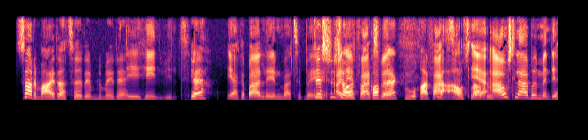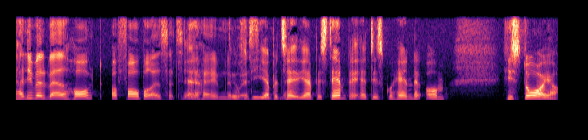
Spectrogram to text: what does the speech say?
så er det mig, der har taget et emne med i dag. Det er helt vildt. Ja, Jeg kan bare læne mig tilbage. Det synes Ej, jeg også, man kan faktisk godt været- mærke, du er ret faktisk, afslappet. Ja, afslappet, men det har alligevel været hårdt at forberede sig til ja. det her emne, det er jeg fordi, sige. jeg, betal, jeg bestemte, at det skulle handle om historier.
